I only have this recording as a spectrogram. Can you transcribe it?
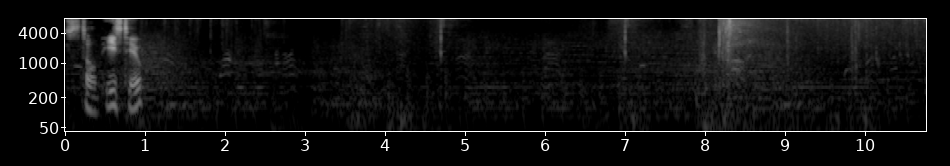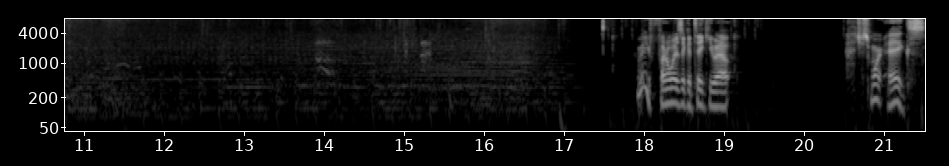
Still these you. Fun ways I could take you out? Ah, Just more eggs.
